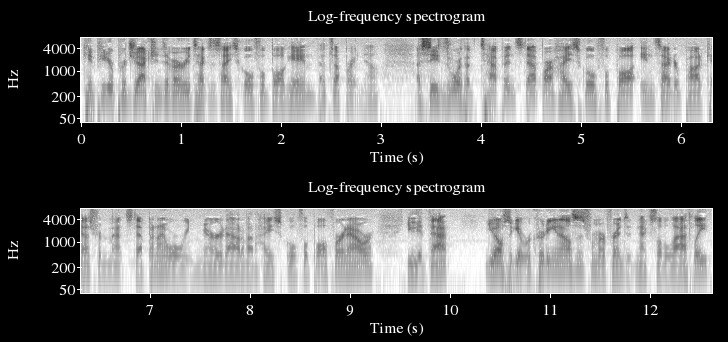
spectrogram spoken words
Computer projections of every Texas high school football game. That's up right now. A season's worth of Tep and Step, our high school football insider podcast from Matt Stepp and I, where we nerd out about high school football for an hour. You get that. You also get recruiting analysis from our friends at Next Level Athlete.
